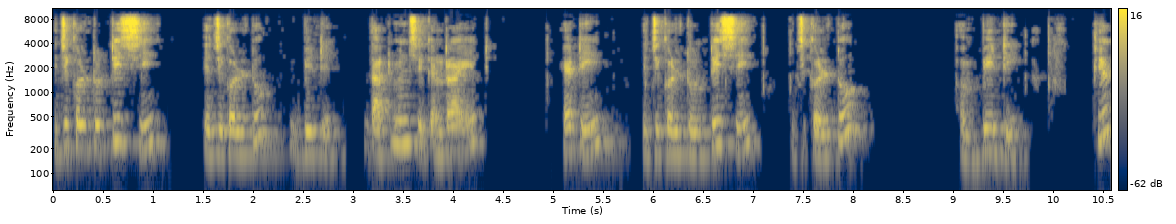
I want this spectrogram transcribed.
is equal to TC is equal to BT. that means you can write AT is equal to DC is equal to uh, BD. Clear?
